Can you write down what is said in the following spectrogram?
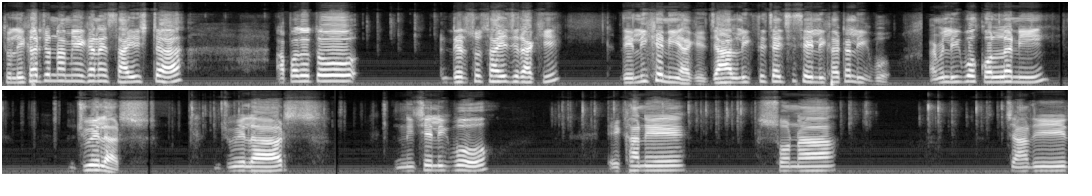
তো লেখার জন্য আমি এখানে সাইজটা আপাতত দেড়শো সাইজ রাখি। দিয়ে লিখে নিই আগে। যা লিখতে চাইছি সেই লেখাটা লিখব। আমি লিখব কল্যাণী জুয়েলার্স জুয়েলার্স নিচে লিখব, এখানে সোনা চাঁদির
